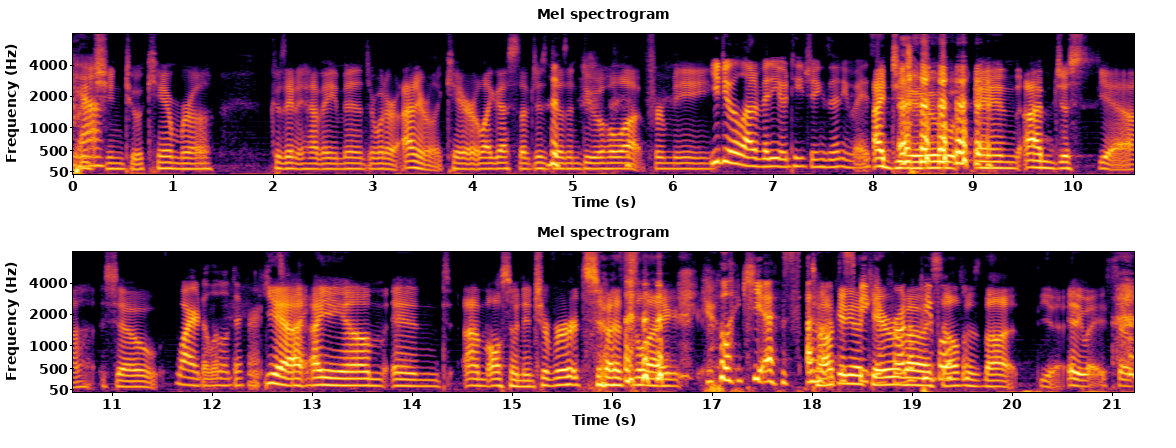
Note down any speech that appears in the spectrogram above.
Yeah. preaching to a camera because they didn't have amens or whatever. I didn't really care. Like that stuff just doesn't do a whole lot for me. you do a lot of video teachings anyways I do, and I'm just yeah. So wired a little different yeah. I am, and I'm also an introvert. So it's like you're like yes i talking to to a camera front by of people myself is not. Yeah. Anyway, so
